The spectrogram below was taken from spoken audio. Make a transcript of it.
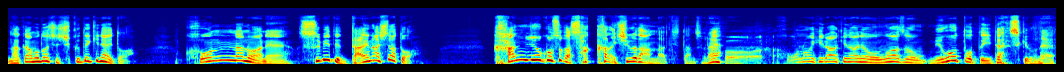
仲間として祝福できないと。こんなのはね全て台無しだと。感情こそがサッカーの一部なんだって言ったんですよね。この開き直りを思わず見事って言いたいですけどね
